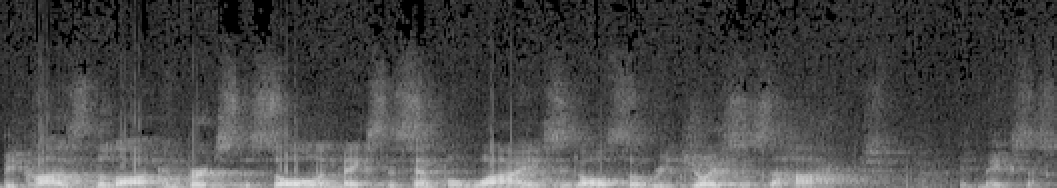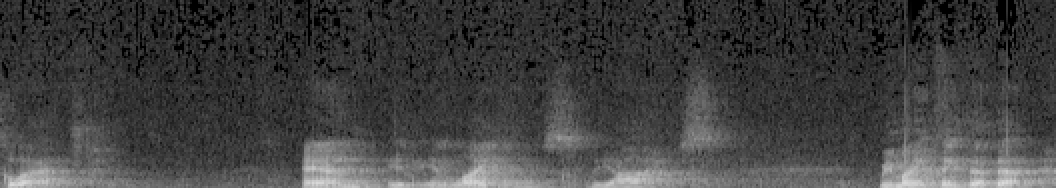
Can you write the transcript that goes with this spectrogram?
Because the law converts the soul and makes the simple wise, it also rejoices the heart. It makes us glad. And it enlightens the eyes. We might think that that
